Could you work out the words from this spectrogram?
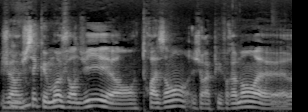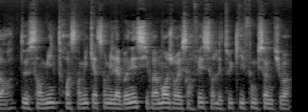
Genre, Mhm. je sais que moi, aujourd'hui, euh, en 3 ans, j'aurais pu vraiment euh, avoir 200 000, 300 000, 400 000 abonnés si vraiment j'aurais surfé sur des trucs qui fonctionnent, tu vois.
